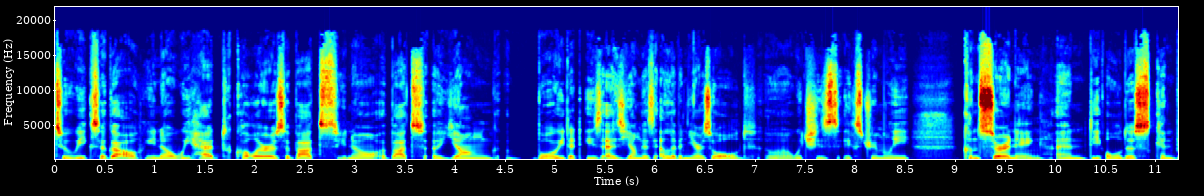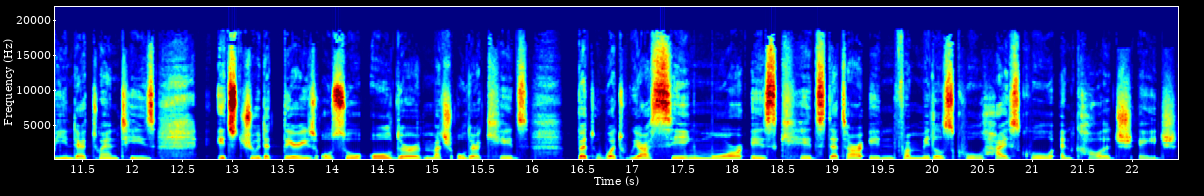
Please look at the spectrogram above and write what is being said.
two weeks ago, you know, we had callers about, you know, about a young boy that is as young as 11 years old, uh, which is extremely concerning, and the oldest can be in their 20s. It's true that there is also older, much older kids, but what we are seeing more is kids that are in from middle school, high school, and college age.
